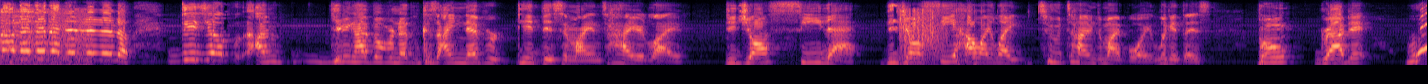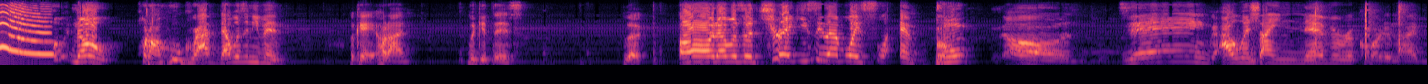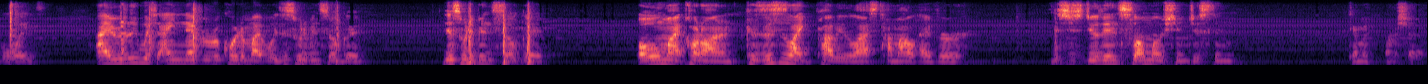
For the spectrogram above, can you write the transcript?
No, no, no, no, no, no, no, no. Did y'all? I'm getting hyped over nothing because I never did this in my entire life. Did y'all see that? Did y'all see how I like two timed my boy? Look at this. Boom, grabbed it. Woo! No, hold on. Who grabbed? That wasn't even. Okay, hold on. Look at this. Look. Oh, that was a trick. You see that boy and boom. Oh, dang. I wish I never recorded my voice. I really wish I never recorded my voice. This would have been so good. This would have been so good. Oh my, hold on. Because this is like probably the last time I'll ever. Let's just do it in slow motion, just in. Okay, I'm gonna, I'm gonna shut up.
